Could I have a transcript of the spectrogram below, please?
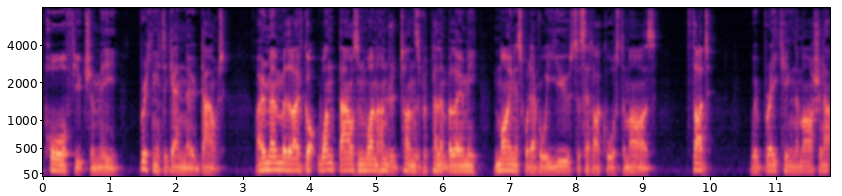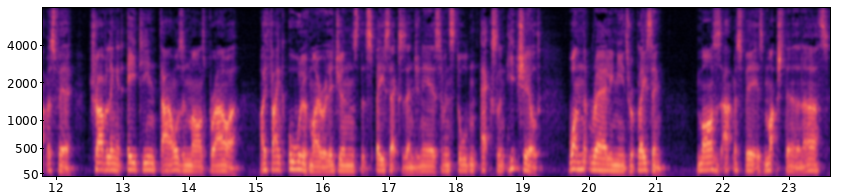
Poor future me, bricking it again, no doubt. I remember that I've got 1,100 tons of propellant below me, minus whatever we use to set our course to Mars. Thud! We're breaking the Martian atmosphere, travelling at 18,000 miles per hour. I thank all of my religions that SpaceX's engineers have installed an excellent heat shield, one that rarely needs replacing. Mars's atmosphere is much thinner than Earth's,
